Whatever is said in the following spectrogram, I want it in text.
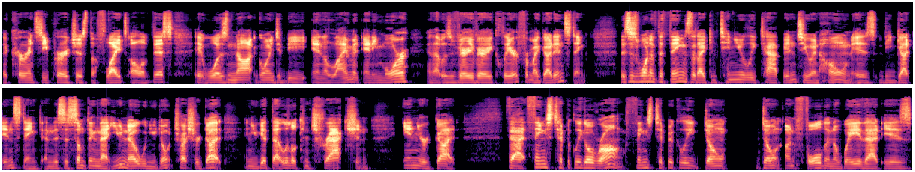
the currency purchase, the flights, all of this. It was not going to be in alignment anymore. And that was very, very clear from my gut instinct. This is one of the things that I continually tap into and hone is the gut instinct. And this is something that you know when you don't trust your gut and you get that little contraction in your gut that things typically go wrong. Things typically don't don't unfold in a way that is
